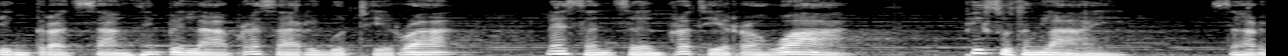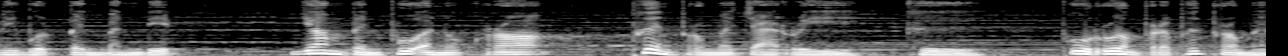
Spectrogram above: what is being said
จึงตรัสสั่งให้ไปลาพระสารีบุตรเถระ และสรรเสริญพระเถระว่า ภิกษุทั้งหลาย สารีบุตรเป็นบัณฑิต ย่อมเป็นผู้อนุเคราะห์ พื่อนพรหมจารี คือผู้ร่วมประพฤติพรหม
